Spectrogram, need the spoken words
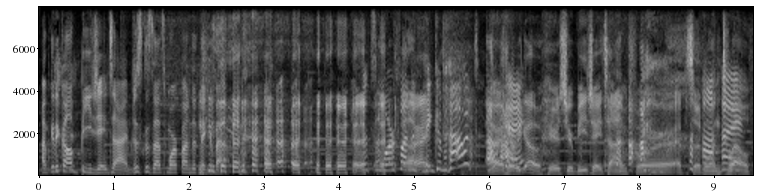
I'm gonna call it BJ time just because that's more fun to think about. It's more fun All to right. think about. All right, here we go. Here's your BJ time for episode 112.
